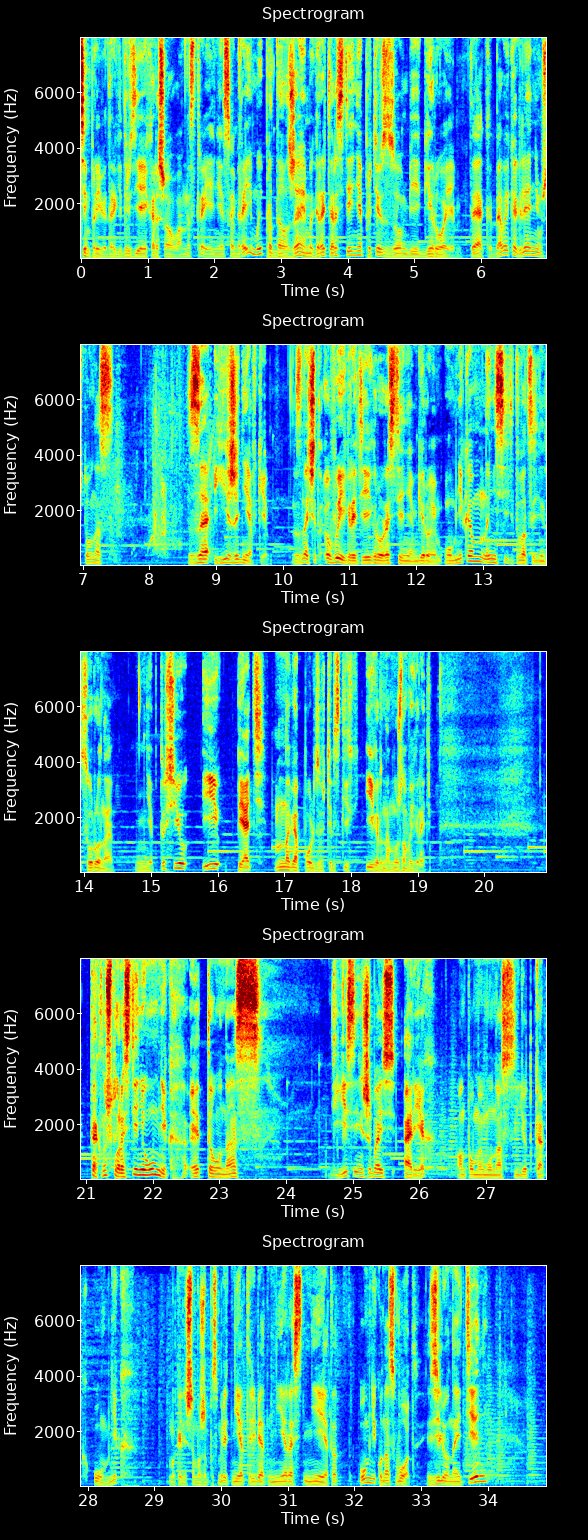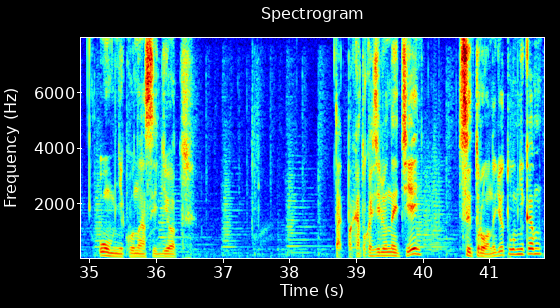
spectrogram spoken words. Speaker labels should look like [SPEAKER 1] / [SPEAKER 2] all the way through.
[SPEAKER 1] Всем привет, дорогие друзья, и хорошо вам настроение. С вами Рэй, мы продолжаем играть растения против зомби-герои. Так, давай-ка глянем, что у нас за ежедневки. Значит, выиграйте игру растением-героем-умником, нанесите 20 единиц урона Нептусью и 5 многопользовательских игр нам нужно выиграть. Так, ну что, растение-умник, это у нас, если не ошибаюсь, орех. Он, по-моему, у нас идет как умник. Мы, конечно, можем посмотреть. Нет, ребят, не, рас... не этот. Умник у нас вот, зеленая тень. Умник у нас идет Так, пока только зеленая тень. Цитрон идет умником.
